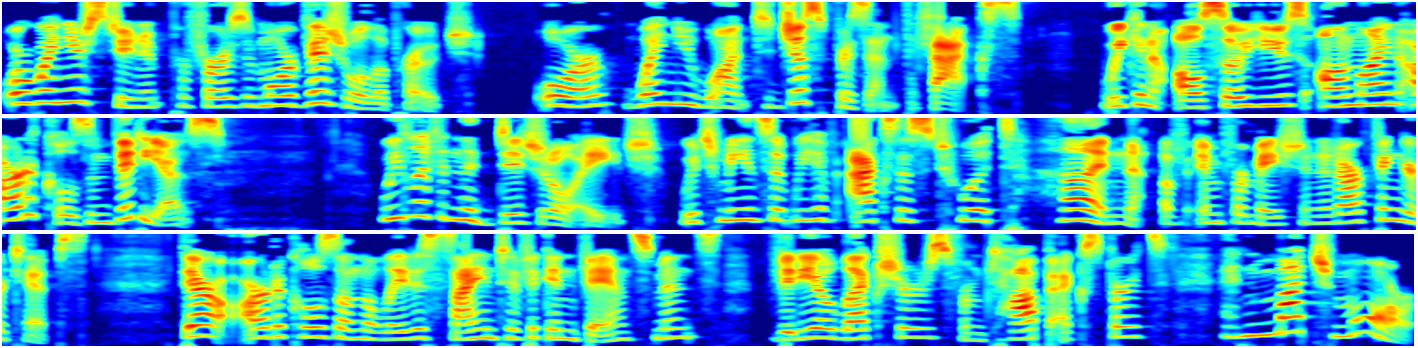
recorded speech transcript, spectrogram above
or when your student prefers a more visual approach, or when you want to just present the facts. We can also use online articles and videos. We live in the digital age, which means that we have access to a ton of information at our fingertips. There are articles on the latest scientific advancements, video lectures from top experts, and much more,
